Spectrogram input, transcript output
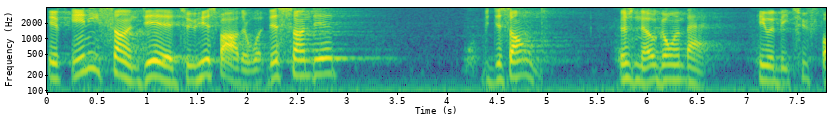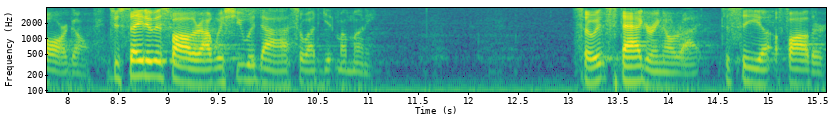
if any son did to his father what this son did, be disowned. There's no going back. He would be too far gone. To say to his father, I wish you would die so I'd get my money. So it's staggering, all right, to see a, a father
